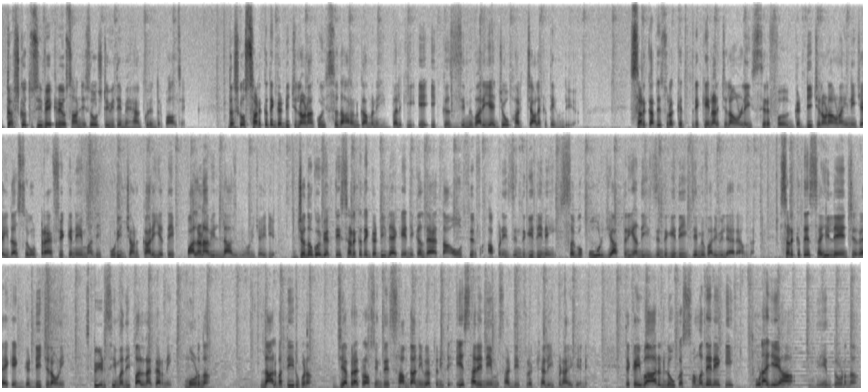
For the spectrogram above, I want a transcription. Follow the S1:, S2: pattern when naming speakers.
S1: ਦਰਸ਼ਕੋ, ਤੁਸੀਂ ਵੇਖ ਰਹੇ ਹੋ ਸਾਂਝੀ ਸੋਚ ਟੀਵੀ ਤੇ ਮੈਂ ਹਾਂ ਗੁਰਿੰਦਰਪਾਲ ਸਿੰਘ। ਦਰਸ਼ਕੋ, ਸੜਕ ਤੇ ਗੱਡੀ ਚਲਾਉਣਾ ਕੋਈ ਸਧਾਰਨ ਕੰਮ ਨਹੀਂ, ਬਲਕਿ ਇਹ ਇੱਕ ਜ਼ਿੰਮੇਵਾਰੀ ਹੈ ਜੋ ਹਰ ਚਾਲਕ ਤੇ ਹੁੰਦੀ ਹੈ। ਸੜਕਾਂ ਤੇ ਸੁਰੱਖਿਅਤ ਤਰੀਕੇ ਨਾਲ ਚਲਾਉਣ ਲਈ ਸਿਰਫ ਗੱਡੀ ਚਲਾਉਣਾ ਆਉਣਾ ਹੀ ਨਹੀਂ ਚਾਹੀਦਾ, ਸਗੋਂ ਟ੍ਰੈਫਿਕ ਨਿਯਮਾਂ ਦੀ ਪੂਰੀ ਜਾਣਕਾਰੀ ਅਤੇ ਪਾਲਣਾ ਵੀ ਲਾਜ਼ਮੀ ਹੋਣੀ ਚਾਹੀਦੀ ਹੈ। ਜਦੋਂ ਕੋਈ ਵਿਅਕਤੀ ਸੜਕ ਤੇ ਗੱਡੀ ਲੈ ਕੇ ਨਿਕਲਦਾ ਹੈ, ਤਾਂ ਉਹ ਸਿਰਫ ਆਪਣੀ ਜ਼ਿੰਦਗੀ ਦੀ ਨਹੀਂ, ਸਗੋਂ ਹੋਰ ਯਾਤਰੀਆਂ ਦੀ ਜ਼ਿੰਦਗੀ ਦੀ ਜ਼ਿੰਮੇਵਾਰੀ ਵੀ ਲੈ ਰਿਹਾ ਹੁੰਦਾ ਹੈ। ਸੜਕ ਤੇ ਸਹੀ ਲੇਨ 'ਚ ਰਹਿ ਕੇ ਗੱਡੀ ਚਲਾਉਣੀ ਸਪੀਡ ਸੀਮਾ ਦੀ ਪਾਲਣਾ ਕਰਨੀ, ਮੋੜਨਾ, ਲਾਲ ਬੱਤੀ ਰੁਕਣਾ, ਜੈਬਰਾ ਕ੍ਰਾਸਿੰਗ ਦੇ ਸਾਵਧਾਨੀ ਵਰਤਣੀ ਤੇ ਇਹ ਸਾਰੇ ਨਿਯਮ ਸਾਡੀ ਸੁਰੱਖਿਆ ਲਈ ਬਣਾਏ ਗਏ ਨੇ। ਤੇ ਕਈ ਵਾਰ ਲੋਕ ਸਮਝਦੇ ਨੇ ਕਿ ਥੋੜਾ ਜਿਹਾ ਨਿਯਮ ਤੋੜਨਾ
